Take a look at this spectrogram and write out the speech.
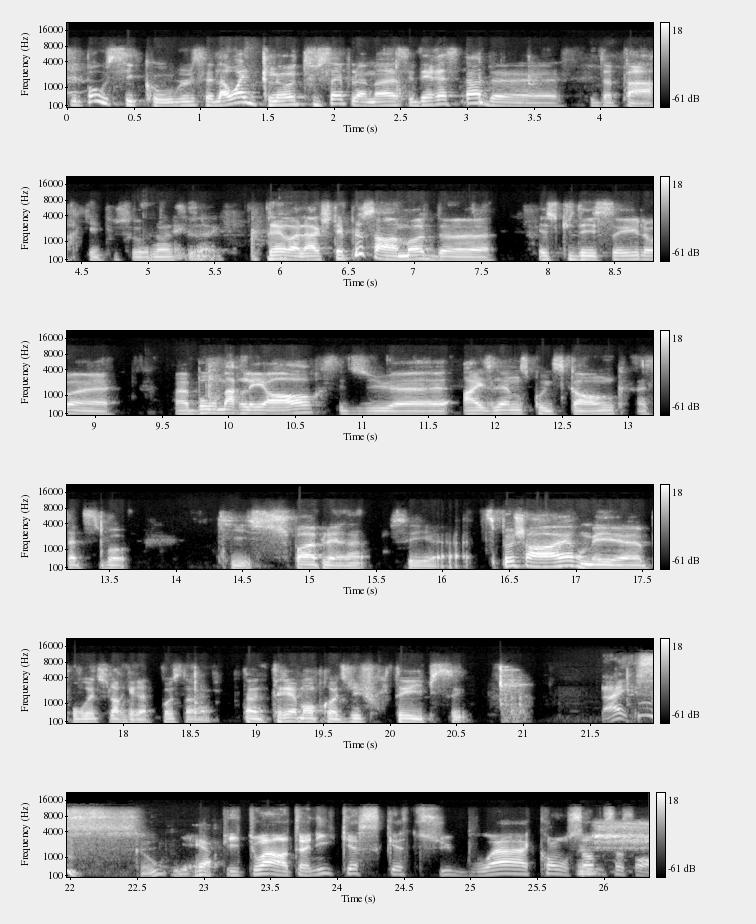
c'est pas aussi cool. C'est de la White Claw, tout simplement. C'est des restants de, de parc et tout ça. là. C'est Exact. très relax. J'étais plus en mode euh, SQDC, là, un, un beau Marley Or. C'est du euh, Island Squeeze Skunk, un Sativa, qui est super plaisant. C'est euh, un petit peu cher, mais euh, pour vrai, tu le regrettes pas. C'est un, très bon produit fruité et épicé. Nice. Cool. Yeah. Puis toi, Anthony, qu'est-ce que tu bois, consommes ce soir?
